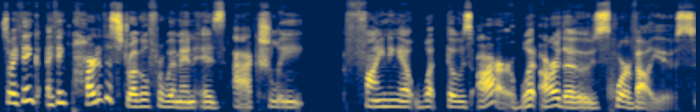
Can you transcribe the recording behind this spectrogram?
So I think I think part of the struggle for women is actually finding out what those are. What are those core values?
